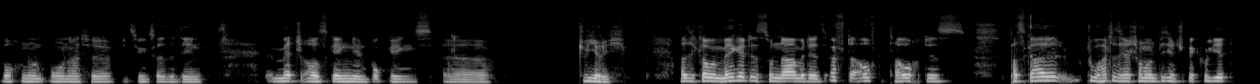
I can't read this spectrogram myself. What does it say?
Wochen und Monate, beziehungsweise den Matchausgängen, den Bookings, äh, schwierig. Also ich glaube, Maggot ist so ein Name, der jetzt öfter aufgetaucht ist. Pascal, du hattest ja schon mal ein bisschen spekuliert.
